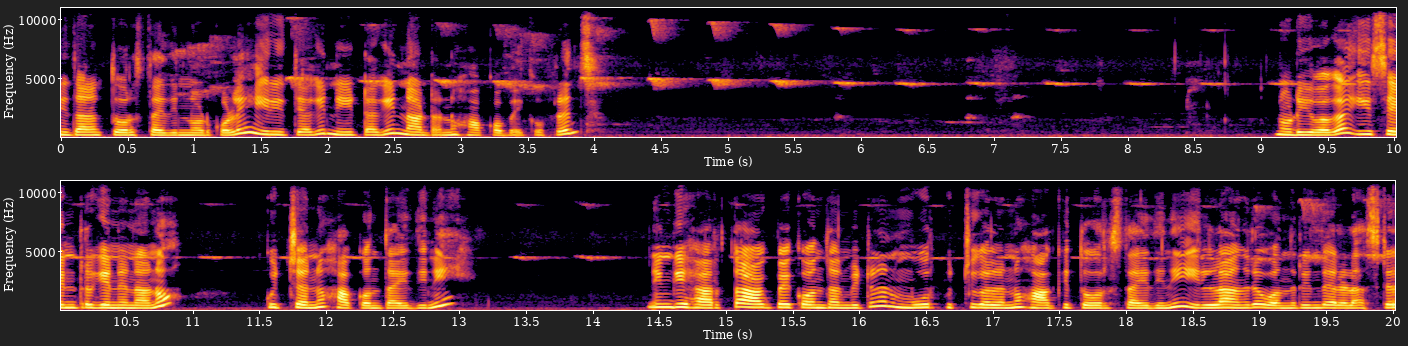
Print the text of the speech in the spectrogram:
ನಿಧಾನಕ್ಕೆ ತೋರಿಸ್ತಾ ಇದ್ದೀನಿ. ನೋಡ್ಕೊಳ್ಳಿ. ಈ ರೀತಿಯಾಗಿ ನೀಟಾಗಿ ನಾಟನ್ನು ಹಾಕೋಬೇಕು ಫ್ರೆಂಡ್ಸ್ ನೋಡಿ, ಇವಾಗ ಈ ಸೆಂಟ್ರಿಗೆ ನಾನು ಕುಚ್ಚನ್ನು ಹಾಕೊತಾ ಇದ್ದೀನಿ. ನಿಮಗೆ ಅರ್ಥ ಆಗಬೇಕು ಅಂತ ಅಂದ್ಬಿಟ್ಟು ನಾನು ಮೂರು ಕುಚ್ಚುಗಳನ್ನು ಹಾಕಿ ತೋರಿಸ್ತಾ ಇದ್ದೀನಿ. ಇಲ್ಲ ಅಂದರೆ ಒಂದರಿಂದ ಎರಡು ಅಷ್ಟೇ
